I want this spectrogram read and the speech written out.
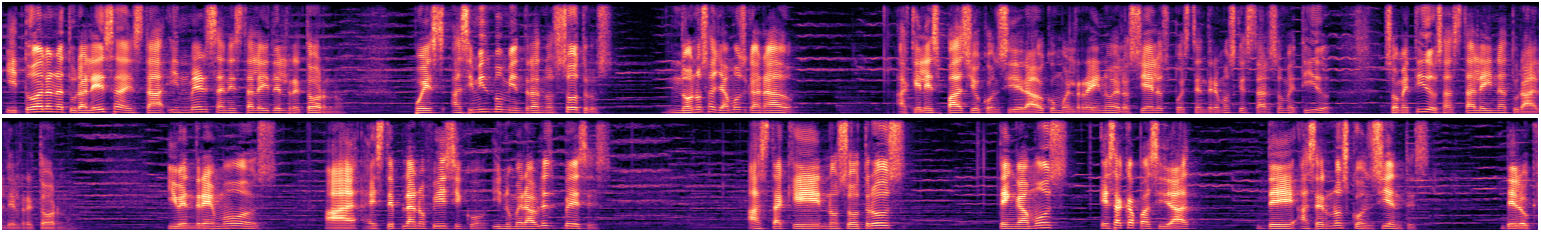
y toda la naturaleza está inmersa en esta ley del retorno, pues asimismo mientras nosotros no nos hayamos ganado aquel espacio considerado como el reino de los cielos, pues tendremos que estar sometidos, sometidos a esta ley natural del retorno. Y vendremos a este plano físico innumerables veces hasta que nosotros tengamos esa capacidad de hacernos conscientes de lo que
